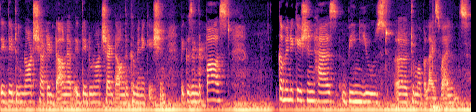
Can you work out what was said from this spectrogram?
if they do not shut it down if they do not shut down the communication because in the past communication has been used uh, to mobilize violence.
